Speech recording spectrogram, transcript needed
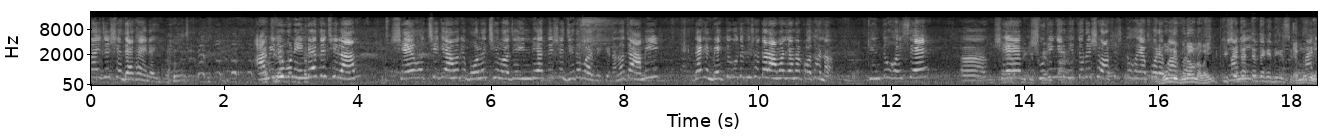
নাই যে সে দেখায় নাই। আমি যখন ইন্ডিয়াতে ছিলাম সে হচ্ছে কি আমাকে বলেছিল যে ইন্ডিয়াতে সে যেতে পারবে কিনা। নয়তো আমি দেখেন ব্যক্তিগত বিষয় তার আমার জানার কথা না। কিন্তু হয়েছে সে শুটিং এর ভিতরে সে অসুস্থ হয়ে পড়ে বললি ঘুরাও না ভাই। মানে- মানে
